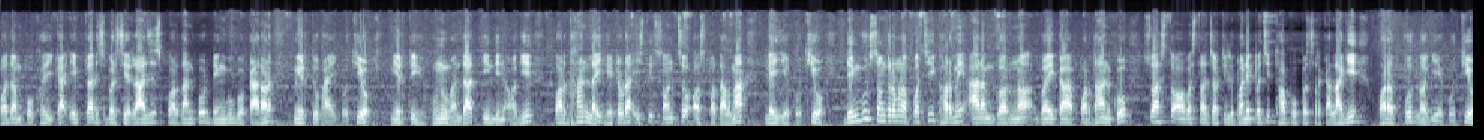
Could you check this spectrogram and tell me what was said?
पदम पोखरीका एकतालिस वर्षीय राजेश प्रधानको डेङ्गुको कारण मृत्यु भएको थियो। मृत्यु हुनुभन्दा तिन दिन अघि प्रधानलाई हेटौडा स्थित सन्चो अस्पतालमा ल्याइएको थियो। डेङ्गु सङ्क्रमणपछि घरमै आराम गर्न गएका प्रधानको स्वास्थ्य अवस्था जटिल बनेपछि थप उपचारका लागि भरतपुर लगिएको थियो।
